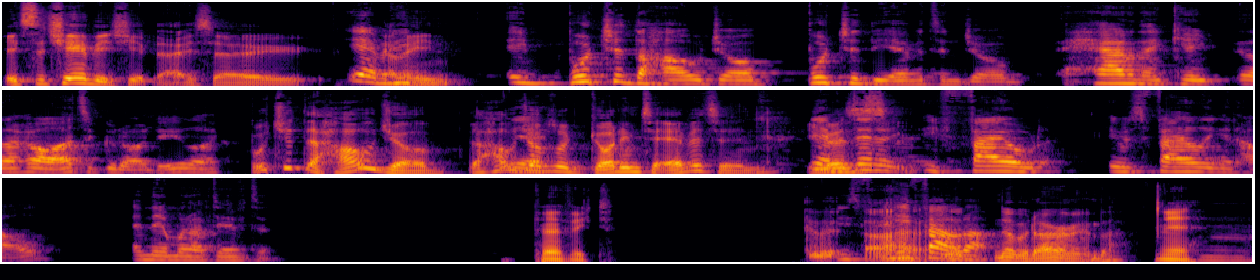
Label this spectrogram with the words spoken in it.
It's the championship though, so Yeah, but I he, mean, he butchered the whole job, butchered the Everton job. How do they keep like? Oh, that's a good idea. Like, butchered the whole job. The whole Yeah. job's what got him to Everton. He yeah, was- but then he failed. He was failing at Hull, and then went up to Everton. Perfect. he's- he uh, fouled not, up. not what I remember. Yeah. Anyway,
